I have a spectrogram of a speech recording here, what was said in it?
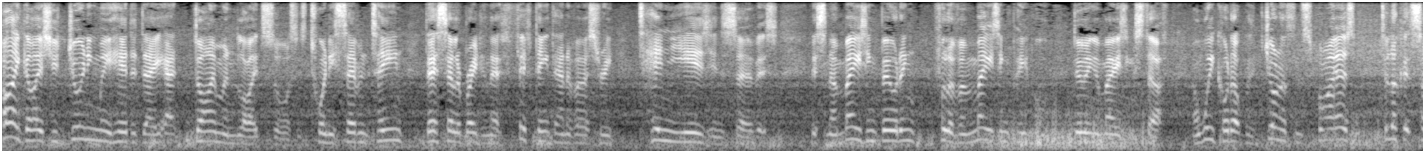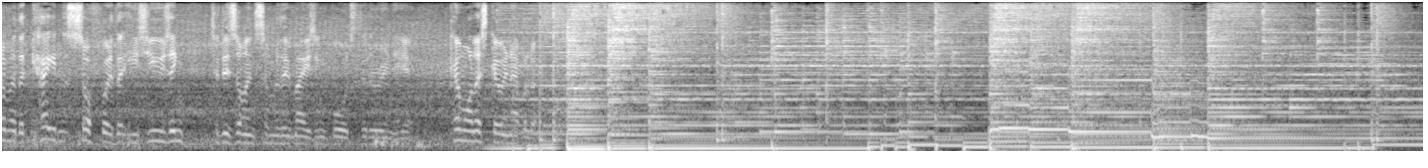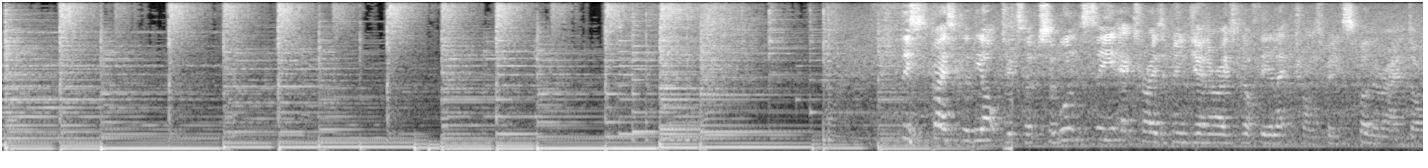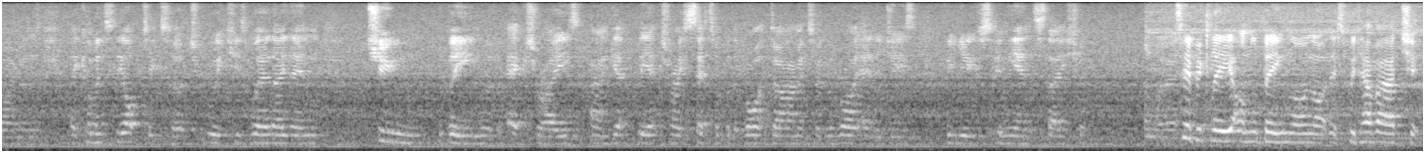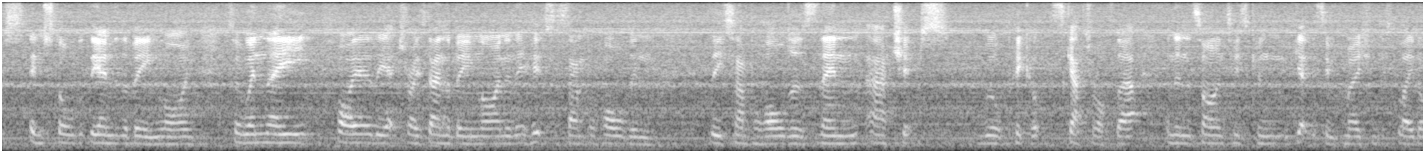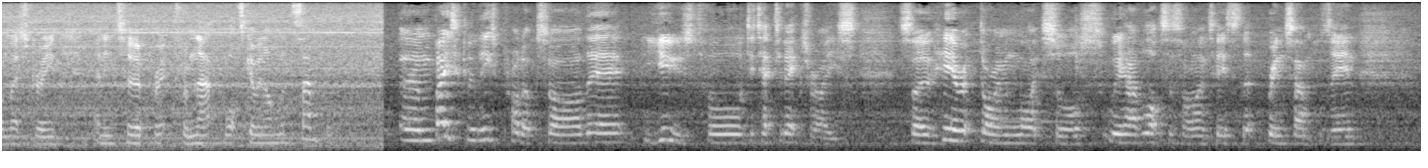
Hi guys, you're joining me here today at Diamond Light Source. It's 2017. They're celebrating their 15th anniversary, 10 years in service. It's an amazing building full of amazing people doing amazing stuff. And we caught up with Jonathan Spires to look at some of the Cadence software that he's using to design some of the amazing boards that are in here. Come on, let's go and have a look. This is basically the optics hutch. So once the X-rays have been generated off the electrons being spun around diamond, they come into the optics hutch, which is where they then tune the beam of X-rays and get the X-rays set up at the right diameter and the right energies for use in the end station. Typically on the beam line like this, we'd have our chips installed at the end of the beam line. So when they fire the X-rays down the beam line and it hits the sample holding these sample holders, then our chips will pick up, scatter off that, and then the scientists can get this information displayed on their screen and interpret from that what's going on with the sample. Um, basically, these products are they're used for detecting X-rays. So here at Diamond Light Source, we have lots of scientists that bring samples in,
